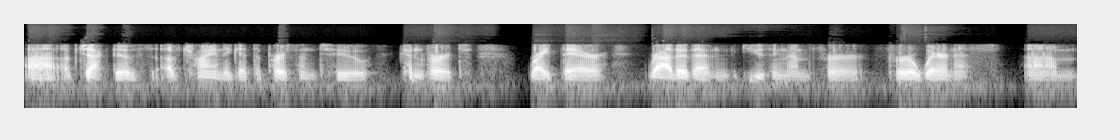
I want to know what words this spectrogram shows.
uh, objectives of trying to get the person to convert right there, rather than using them for for awareness um,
